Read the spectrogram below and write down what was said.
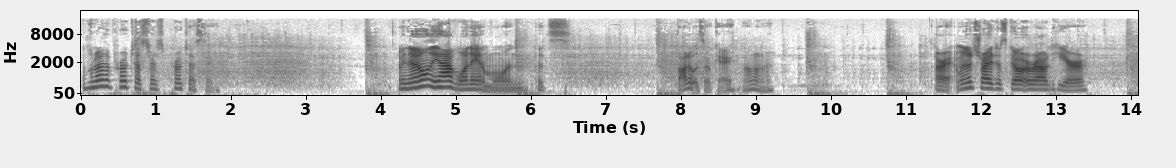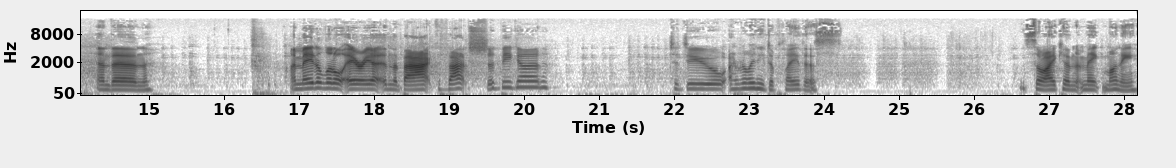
what are the protesters protesting? I mean, I only have one animal, and it's thought it was okay. I don't know. All right, I'm gonna try to just go around here, and then I made a little area in the back. That should be good to do. I really need to play this so I can make money.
